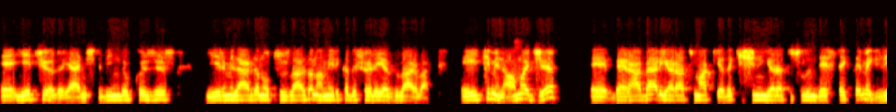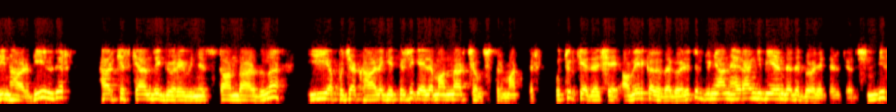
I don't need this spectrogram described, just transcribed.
e, yetiyordu. Yani işte 1920'lerden 30'lardan Amerika'da şöyle yazılar var. Eğitimin amacı e, beraber yaratmak ya da kişinin yaratıcılığını desteklemek zinhar değildir. Herkes kendi görevini, standardını iyi yapacak hale getirecek elemanlar çalıştırmaktır. Bu Türkiye'de şey Amerika'da da böyledir, dünyanın herhangi bir yerinde de böyledir diyordu. Şimdi biz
